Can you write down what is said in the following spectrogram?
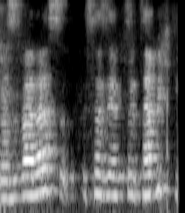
Was war das? Ist das jetzt, jetzt habe ich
